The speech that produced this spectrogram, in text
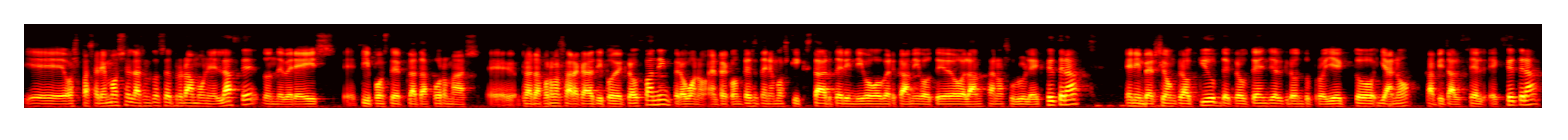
eh, os pasaremos en las notas del programa un enlace donde veréis eh, tipos de plataformas, plataformas para cada tipo de crowdfunding, pero bueno, en recompensa tenemos Kickstarter, Indiegogo, Berkami, Goteo, Lanzano, Ulule, etcétera. En inversión CrowdCube, de CrowdAngel, Creo en tu proyecto, ya no, Capital Cell, etcétera.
